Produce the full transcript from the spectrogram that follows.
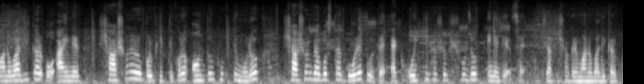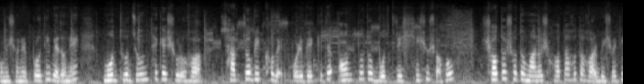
মানবাধিকার ও আইনের শাসনের উপর ভিত্তি করে অন্তর্ভুক্তিমূলক শাসন ব্যবস্থা গড়ে তুলতে এক ঐতিহাসিক সুযোগ এনে দিয়েছে। জাতিসংঘের মানবাধিকার কমিশনের প্রতিবেদনে মধ্য জুন থেকে শুরু হওয়া ছাত্র বিক্ষোভের পরিপ্রেক্ষিতে অন্তত বত্রিশ শিশুসহ শত শত মানুষ হতাহত হওয়ার বিষয়টি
